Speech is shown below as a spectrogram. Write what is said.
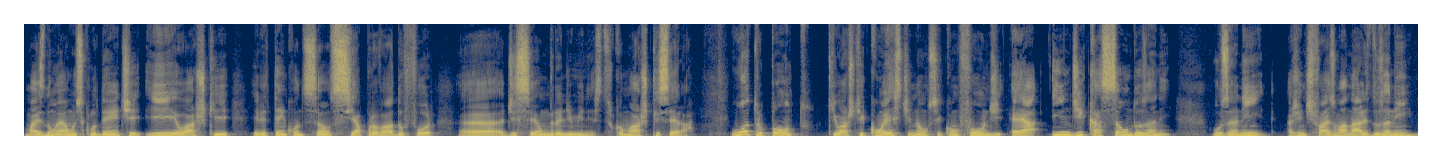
mas não é um excludente e eu acho que ele tem condição, se aprovado for, uh, de ser um grande ministro, como eu acho que será. O outro ponto, que eu acho que com este não se confunde, é a indicação do Zanin. O Zanin, a gente faz uma análise do Zanin,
